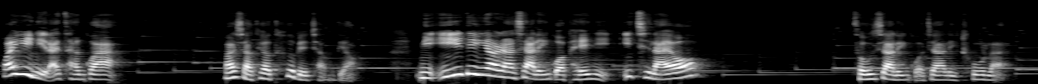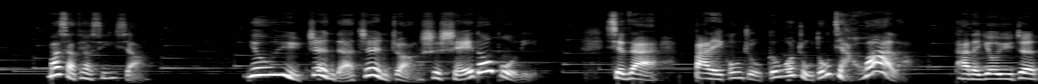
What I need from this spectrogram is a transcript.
欢迎你来参观。马小跳特别强调，你一定要让夏林果陪你一起来哦。从夏林果家里出来。马小跳心想：“忧郁症的症状是谁都不理。现在芭蕾公主跟我主动讲话了，她的忧郁症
